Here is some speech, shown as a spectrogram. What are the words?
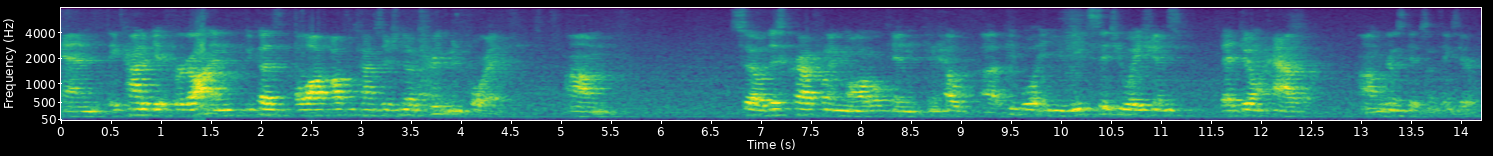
And they kind of get forgotten because a lot, oftentimes there's no treatment for it. Um, so this crowdfunding model can, can help uh, people in unique situations that don't have, um, we're going to skip some things here,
